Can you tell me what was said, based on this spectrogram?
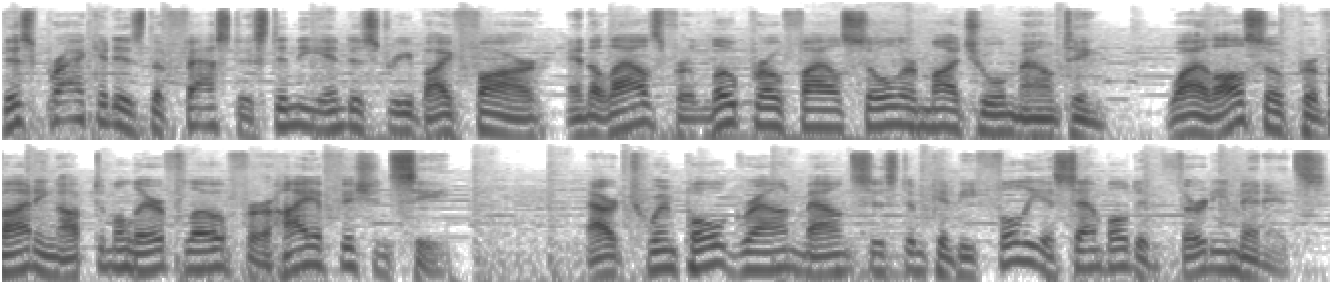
this bracket is the fastest in the industry by far and allows for low-profile solar module mounting, while also providing optimal airflow for high efficiency. Our twin-pole ground mount system can be fully assembled in 30 minutes.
